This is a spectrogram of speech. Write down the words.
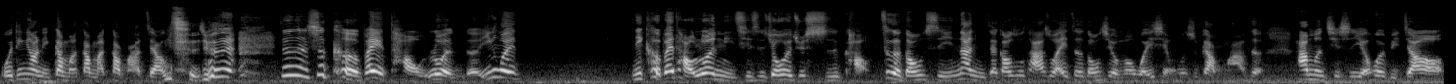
我一定要你干嘛干嘛干嘛这样子，就是就是是可被讨论的，因为你可被讨论，你其实就会去思考这个东西。那你再告诉他说：“哎，这个东西有没有危险，或是干嘛的？”他们其实也会比较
